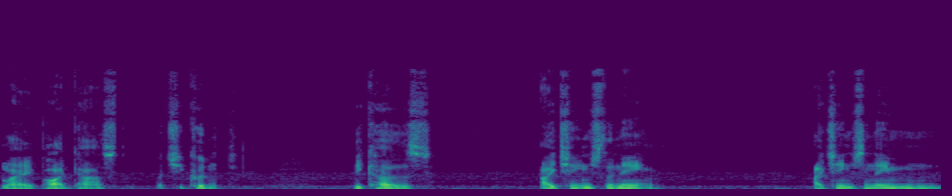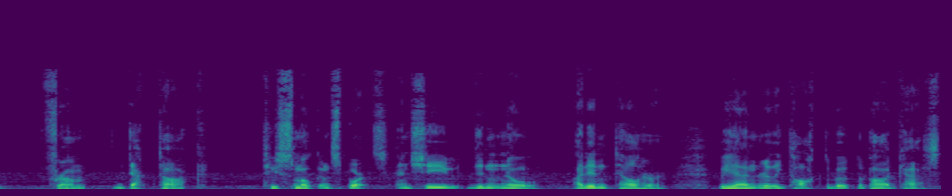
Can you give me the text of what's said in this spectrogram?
my podcast, but she couldn't because I changed the name. I changed the name from Deck Talk to Smoking Sports, and she didn't know. I didn't tell her. We hadn't really talked about the podcast,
